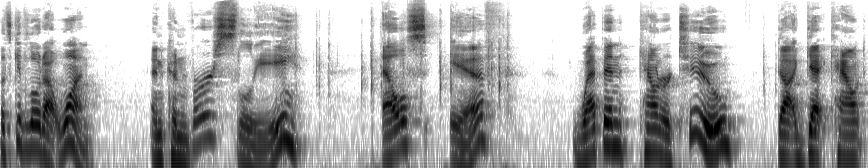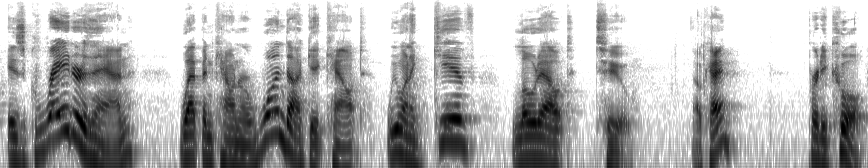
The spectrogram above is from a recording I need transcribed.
let's give loadout 1. And conversely, else if weapon counter 2 dot get count is greater than weapon counter 1 dot get count, we want to give loadout 2. Okay? Pretty cool.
